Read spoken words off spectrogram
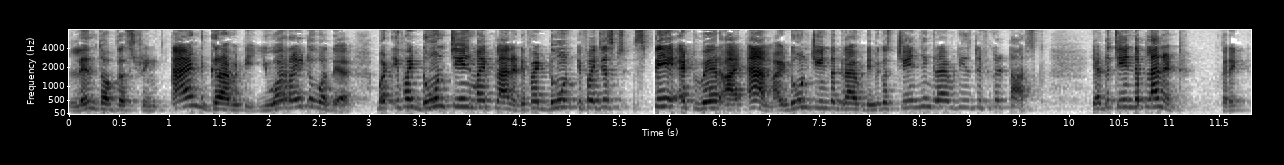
Length of the string and gravity. You are right over there. But if I don't change my planet, if I don't, if I just stay at where I am, I don't change the gravity because changing gravity is a difficult task. You have to change the planet, correct?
